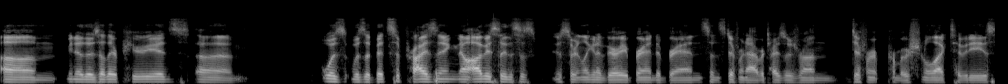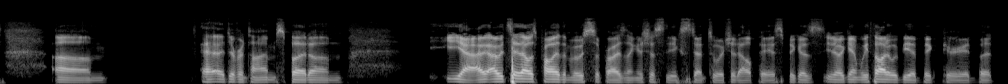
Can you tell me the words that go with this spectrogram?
um, you know, those other periods um, was was a bit surprising. Now, obviously, this is certainly going to vary brand to brand since different advertisers run different promotional activities um, at different times. But um, yeah, I, I, would say that was probably the most surprising. Is just the extent to which it outpaced, because you know, again, we thought it would be a big period, but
